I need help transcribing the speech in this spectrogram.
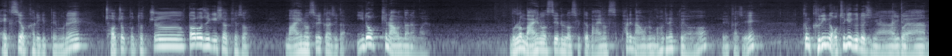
x 역할이기 때문에 저쪽부터 쭉 떨어지기 시작해서 마이너스 1까지 가. 이렇게 나온다는 거야. 물론 마이너스 1을 넣었을 때 마이너스 8이 나오는 거 확인했고요. 여기까지. 그럼 그림이 어떻게 그려지냐 이거야.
